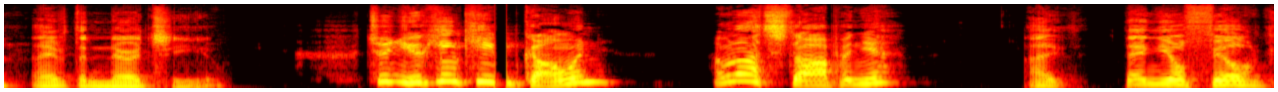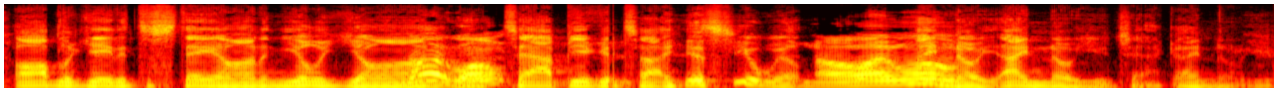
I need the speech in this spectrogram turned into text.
I have to nurture you. dude, you can keep going. I'm not stopping you. I then you'll feel obligated to stay on, and you'll yawn. No, I won't. Tap your guitar. Yes, you will. No, I won't. I know you. I know you, Jack. I know you.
